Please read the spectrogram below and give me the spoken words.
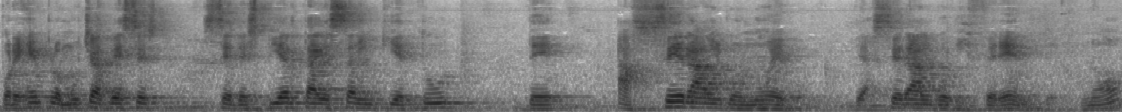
Por ejemplo, muchas veces se despierta esa inquietud de hacer algo nuevo, de hacer algo diferente, ¿no?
